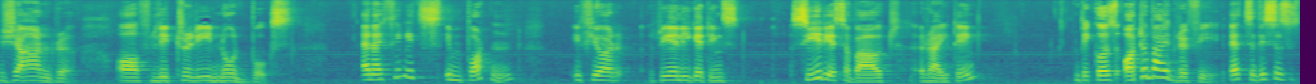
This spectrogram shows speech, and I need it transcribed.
genre of literary notebooks. And I think it is important if you are really getting serious about writing, because autobiography let us say this is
